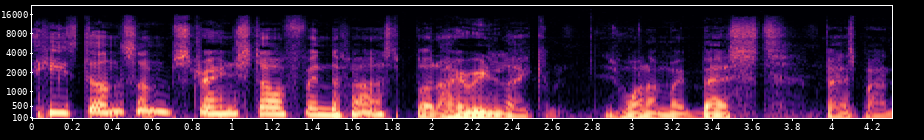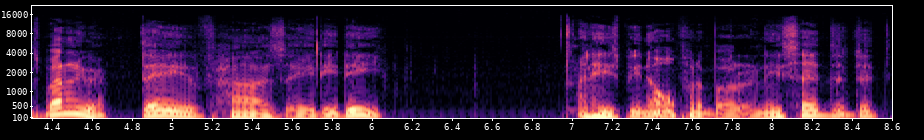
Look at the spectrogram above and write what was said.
he's done some strange stuff in the past, but I really like him. He's one of my best best bands. But anyway, Dave has ADD, and he's been open about it, and he said that it,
